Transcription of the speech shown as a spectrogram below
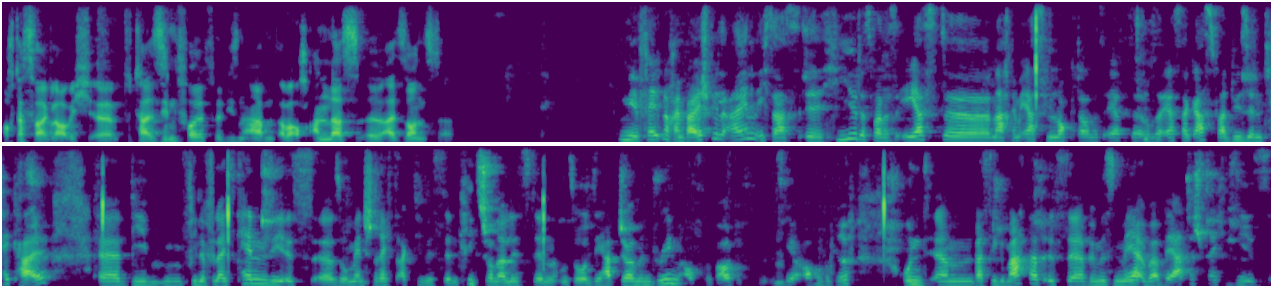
Auch das war, glaube ich, äh, total sinnvoll für diesen Abend, aber auch anders äh, als sonst. Mir fällt noch ein Beispiel ein. Ich saß äh, hier, das war das erste, nach dem ersten Lockdown, das erste, unser erster Gast war Düsen Tekal, äh, die Mhm. viele vielleicht kennen. Sie ist äh, so Menschenrechtsaktivistin, Kriegsjournalistin und so. Und sie hat German Dream aufgebaut, das ist Mhm. hier auch ein Begriff. Und ähm, was sie gemacht hat, ist, äh, wir müssen mehr über Werte sprechen. Sie ist,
